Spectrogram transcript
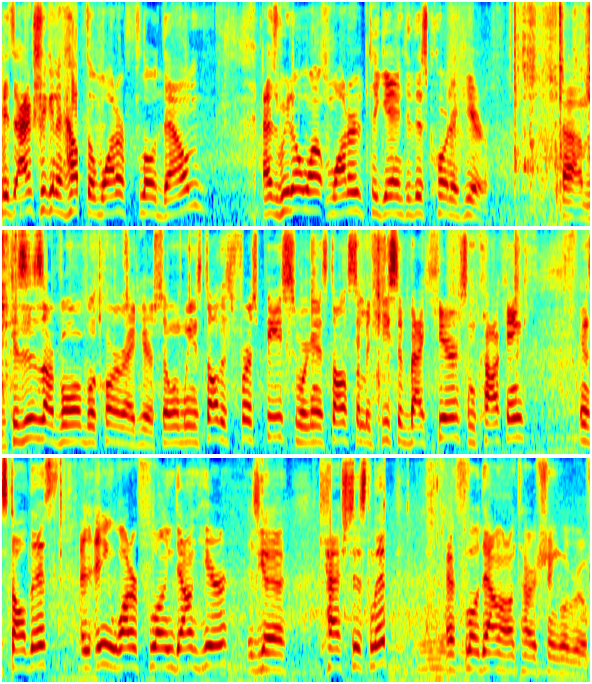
it's actually going to help the water flow down, as we don't want water to get into this corner here. Because um, this is our vulnerable corner right here. So when we install this first piece, we're going to install some adhesive back here, some caulking, install this, and any water flowing down here is going to catch this lip and flow down onto our shingle roof.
